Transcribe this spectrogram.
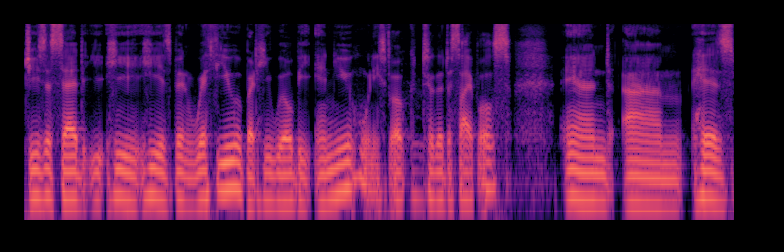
Jesus said he he has been with you, but he will be in you when he spoke to the disciples, and um, his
